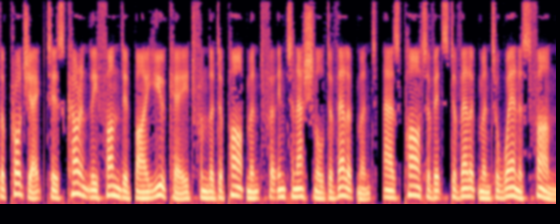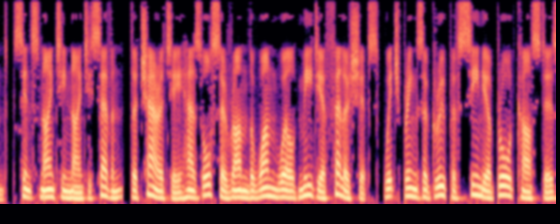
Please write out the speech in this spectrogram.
The project is currently funded by UKAID from the Department for International Development, as part of its Development Awareness Fund. Since 1997, the charity has also run the One World Media Fellowships, which brings a group of senior broadcasters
